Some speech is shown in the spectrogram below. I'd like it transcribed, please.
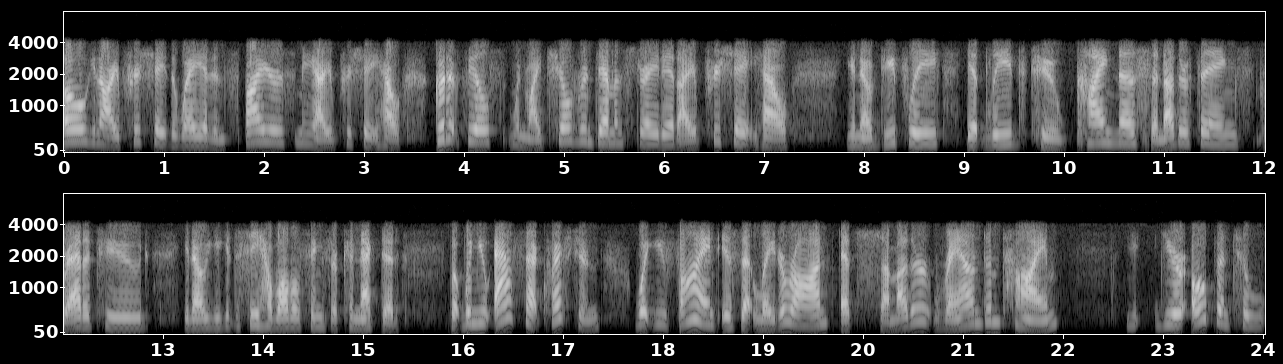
oh, you know, I appreciate the way it inspires me. I appreciate how good it feels when my children demonstrate it. I appreciate how, you know, deeply it leads to kindness and other things, gratitude. You know, you get to see how all those things are connected. But when you ask that question, what you find is that later on, at some other random time, you're open to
